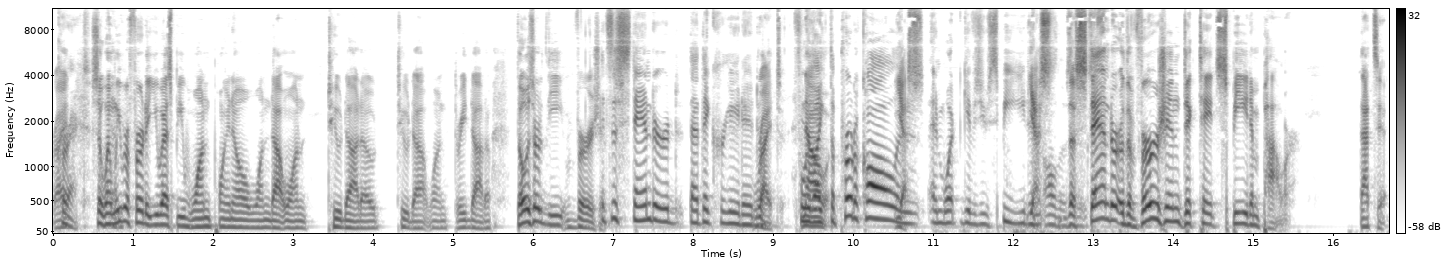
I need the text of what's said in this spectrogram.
right? Correct. So when we refer to USB 1.0, 1.1, 2.0, 2.1, 3.0, those are the versions. It's a standard that they created right for Now- like the protocol and, Yes. and what gives you speed yes, and all those the things. standard or the version dictates speed and power. That's it.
